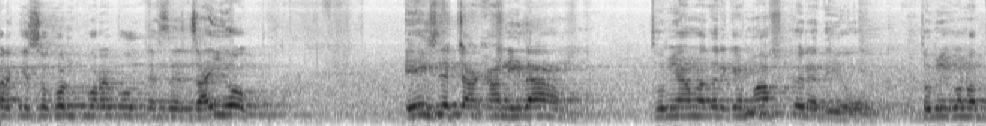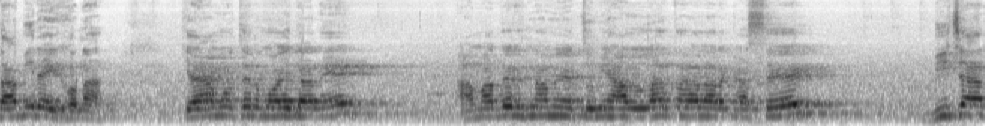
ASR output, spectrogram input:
আর কিছুক্ষণ পরে বলতেছে, যাই হোক, এই যে টাকা নিলাম, তুমি আমাদেরকে মাফ করে দিও, তুমি কোনো দাবি রাখো না। কেয়ামতের ময়দানে আমাদের নামে তুমি আল্লাহ তাআলার কাছে বিচার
